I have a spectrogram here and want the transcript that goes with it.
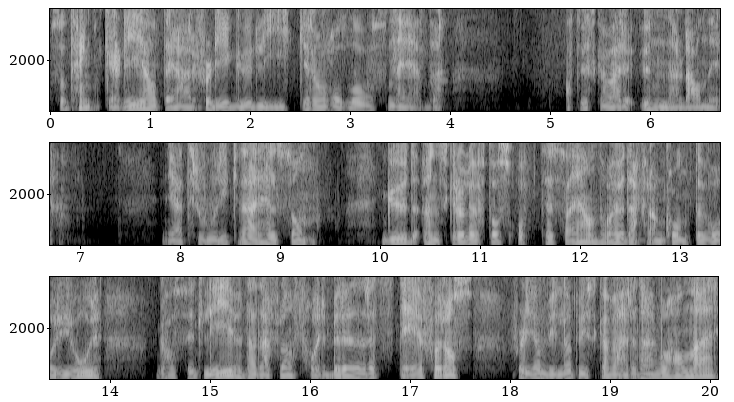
så tenker de at det er fordi Gud liker å holde oss nede, at vi skal være underdanige. Jeg tror ikke det er helt sånn. Gud ønsker å løfte oss opp til seg, han. Det var jo derfor han kom til vår jord, ga sitt liv, det er derfor han forbereder et sted for oss, fordi han vil at vi skal være der hvor han er.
